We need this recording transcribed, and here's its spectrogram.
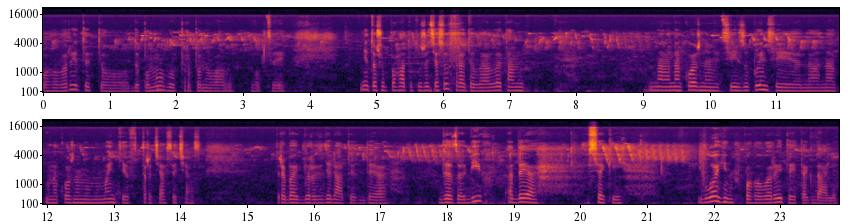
поговорити, то допомогу пропонували хлопцеві. Не то, щоб багато дуже часу втратили, але там на, на кожній цій зупинці, на, на, на кожному моменті втрачався час. Треба якби розділяти, де, де забіг, а де всякий блогінг, поговорити і так далі.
